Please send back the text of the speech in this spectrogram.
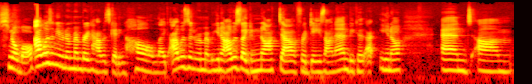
snowball. I wasn't even remembering how I was getting home. Like I wasn't remember, you know, I was like knocked out for days on end because I, you know, and um,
